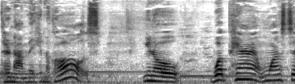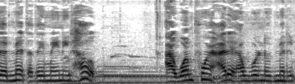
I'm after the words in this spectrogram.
they're not making the calls. You know, what parent wants to admit that they may need help? At one point, I did. I wouldn't have admitted.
